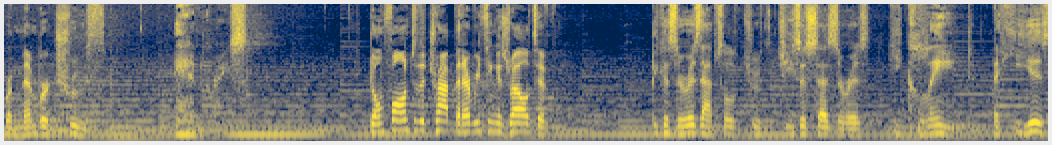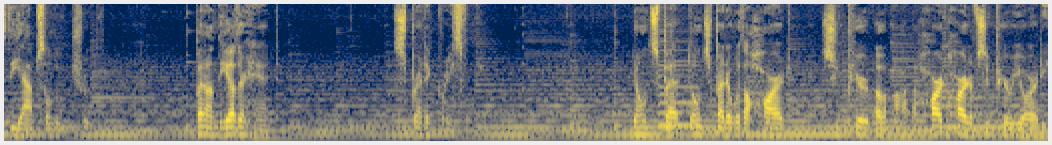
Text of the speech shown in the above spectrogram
Remember truth and grace. Don't fall into the trap that everything is relative because there is absolute truth. Jesus says there is. He claimed that He is the absolute truth. But on the other hand, spread it gracefully. Don't spread, don't spread it with a hard, superior, a, hard heart of superiority.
